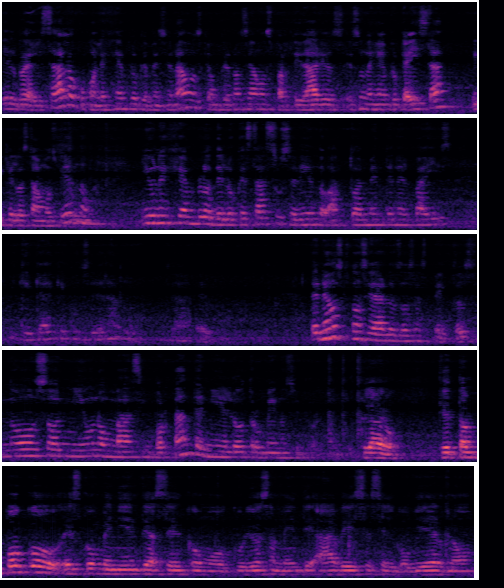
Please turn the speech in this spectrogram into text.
El realizarlo, como el ejemplo que mencionamos, que aunque no seamos partidarios, es un ejemplo que ahí está y que lo estamos viendo, y un ejemplo de lo que está sucediendo actualmente en el país y que, hay que considerarlo. Eh, tenemos que considerar los dos aspectos, no son ni uno más importante ni el otro menos importante. Claro, que tampoco es conveniente hacer como curiosamente a veces el gobierno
